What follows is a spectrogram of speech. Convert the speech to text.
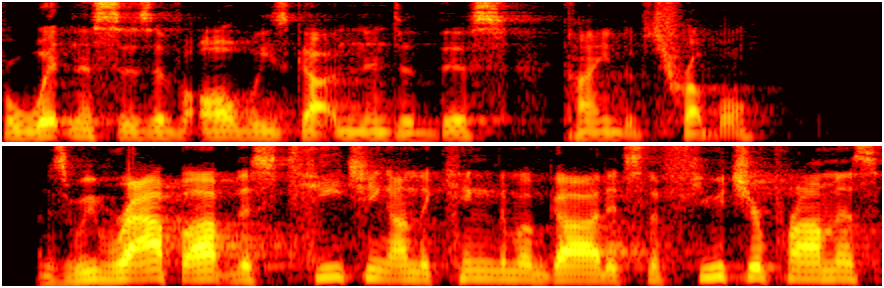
for witnesses have always gotten into this kind of trouble. And as we wrap up this teaching on the kingdom of God, it's the future promise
